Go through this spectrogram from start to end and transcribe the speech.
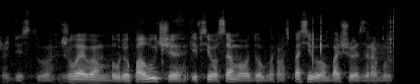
Рождество. Желаю вам благополучия и всего самого доброго. Спасибо вам большое за работу.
